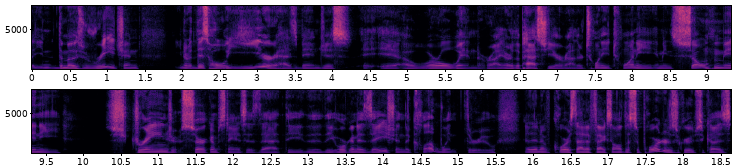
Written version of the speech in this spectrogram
uh, the most reach. And, you know, this whole year has been just a whirlwind, right? Or the past year, rather, 2020. I mean, so many strange circumstances that the, the the organization the club went through. And then of course that affects all the supporters groups because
